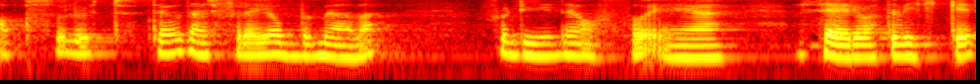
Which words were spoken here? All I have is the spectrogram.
absolutt. Det er jo derfor jeg jobber med det. Fordi det også er Jeg ser jo at det virker.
